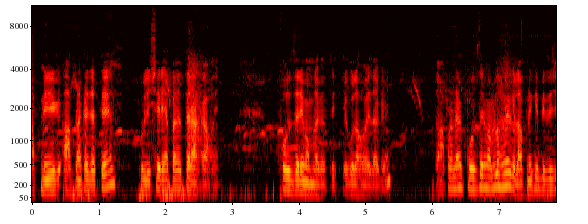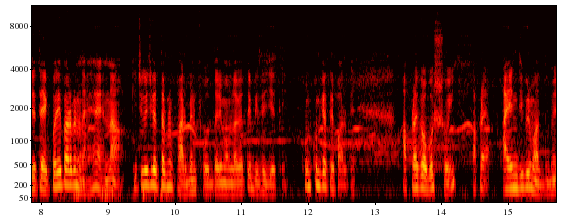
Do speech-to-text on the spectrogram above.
আপনি আপনাকে যাতে পুলিশের হেফাজতে রাখা হয়, ফৌজদারি মামলা যাতে এগুলো হয়ে থাকে। তো আপনার নামে ফৌজদারি মামলা হয়ে গেল, আপনি কি বিদেশ যেতে একবারই পারবেন না? হ্যাঁ না। কিছু কিছু ক্ষেত্রে আপনি পারবেন ফৌজদারি মামলা করতে বিদেশ যেতে। কোন কোন ক্ষেত্রে পারবেন? আপনাকে অবশ্যই আপনার আইনজীবীর মাধ্যমে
